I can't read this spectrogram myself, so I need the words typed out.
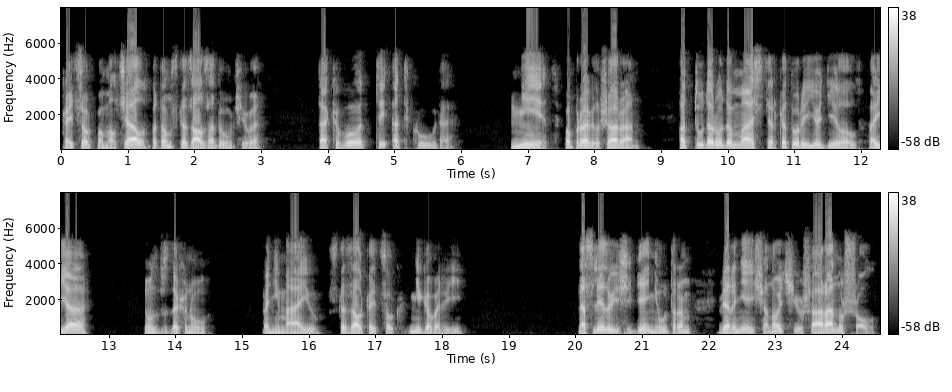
Кольцок помолчал, потом сказал задумчиво. — Так вот ты откуда? — Нет, — поправил Шаран. — Оттуда родом мастер, который ее делал, а я... Он вздохнул. — Понимаю, — сказал Кольцок, — не говори. На следующий день утром, вернее еще ночью, Шаран ушел.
